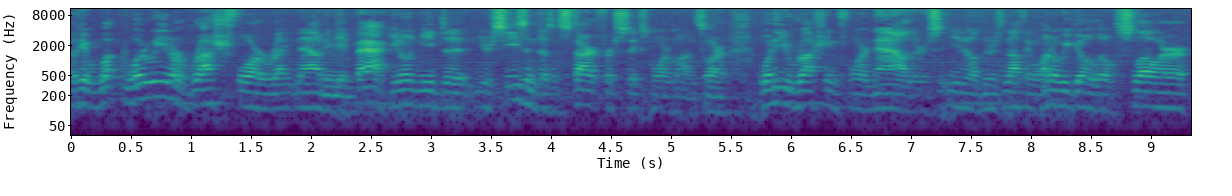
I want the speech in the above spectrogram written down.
okay, what what are we in a rush for right now to Mm. get back? You don't need to. Your season doesn't start for six more months. Or what are you rushing for now? There's you know there's nothing. Why don't we go a little slower?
